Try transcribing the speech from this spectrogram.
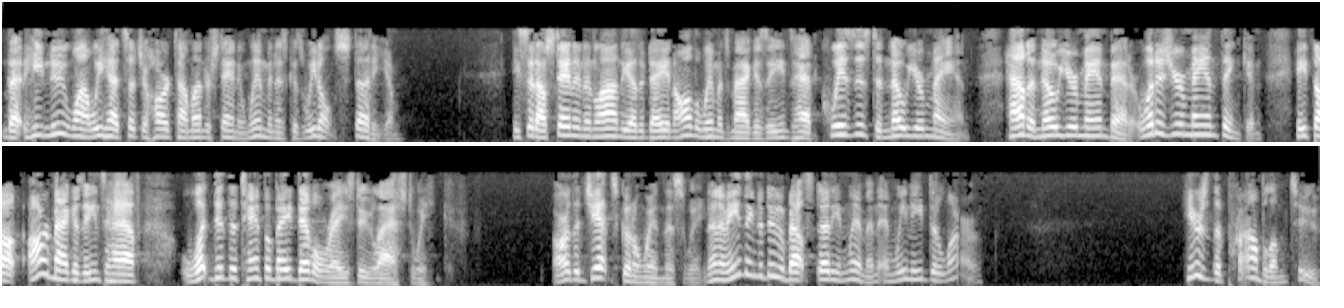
that he knew why we had such a hard time understanding women is because we don't study them. He said, I was standing in line the other day, and all the women's magazines had quizzes to know your man how to know your man better. What is your man thinking? He thought our magazines have what did the Tampa Bay Devil Rays do last week? Are the Jets going to win this week? Doesn't have anything to do about studying women, and we need to learn. Here's the problem, too.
